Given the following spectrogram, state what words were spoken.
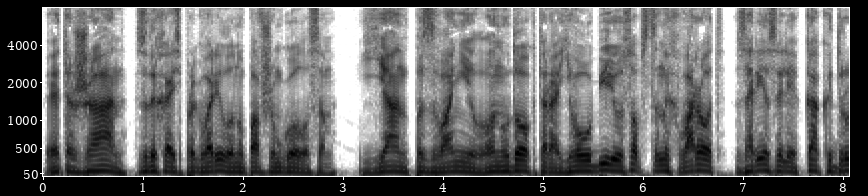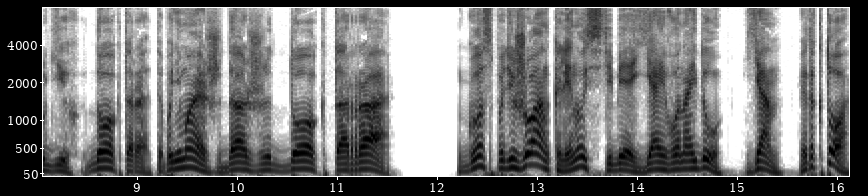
Это Жан!» — задыхаясь, проговорил он упавшим голосом. Ян позвонил, он у доктора, его убили у собственных ворот, зарезали, как и других. Доктора, ты понимаешь, даже доктора! Господи, Жуан, клянусь тебе, я его найду. Ян, это кто?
